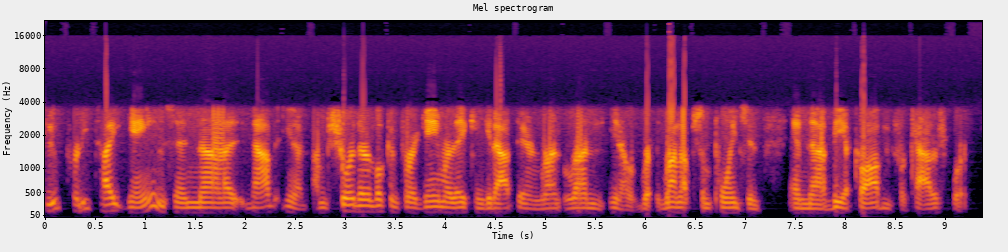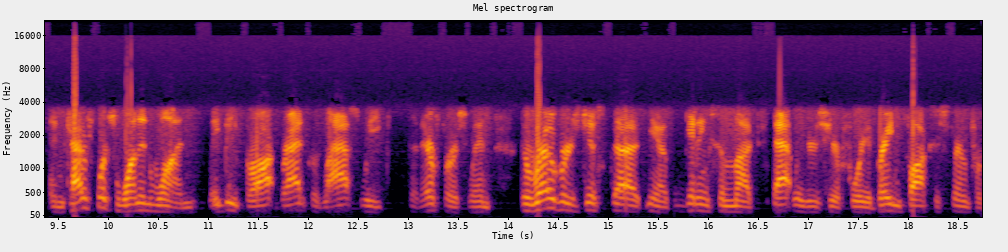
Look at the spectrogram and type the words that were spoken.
two pretty tight games, and uh, now that you know, I'm sure they're looking for a game where they can get out there and run, run, you know, r- run up some points and and uh, be a problem for Coudersport. And Coudersport's one and one. They beat Bradford last week for their first win the Rovers just, uh, you know, getting some uh, stat leaders here for you. Braden Fox has thrown for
